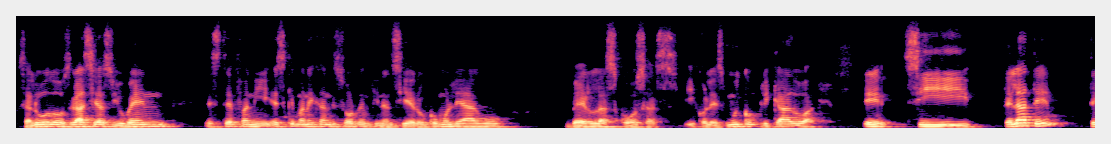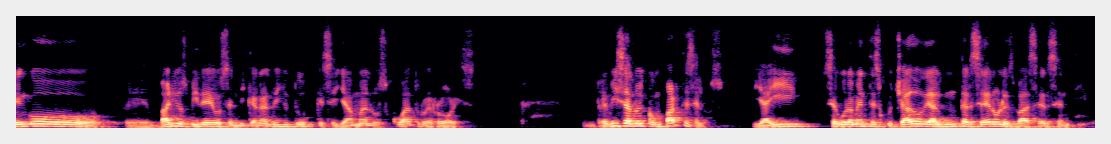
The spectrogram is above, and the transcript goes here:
Saludos, gracias, Juven. Stephanie, es que manejan desorden financiero. ¿Cómo le hago ver las cosas? Híjole, es muy complicado. Eh, si te late, tengo eh, varios videos en mi canal de YouTube que se llama Los Cuatro Errores. Revísalo y compárteselos. Y ahí seguramente escuchado de algún tercero les va a hacer sentido.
